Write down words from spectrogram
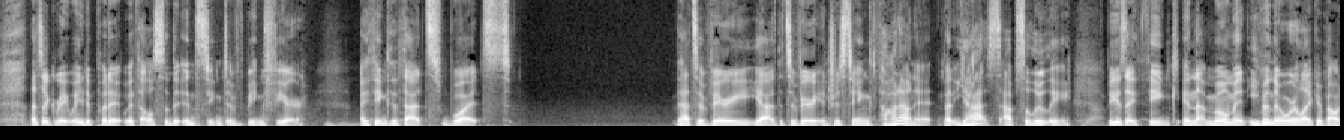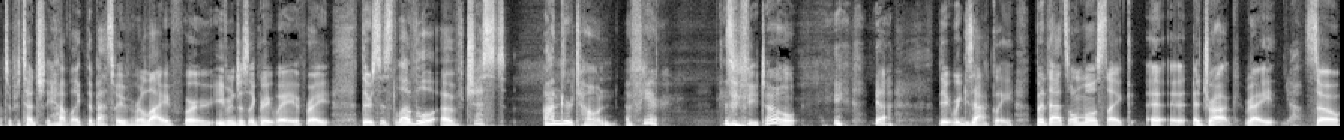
that's a great way to put it with also the instinct of being fear. Mm-hmm. I think that that's what's that's a very yeah that's a very interesting thought on it but yes absolutely because i think in that moment even though we're like about to potentially have like the best wave of our life or even just a great wave right there's this level of just undertone of fear because if you don't yeah exactly. But that's almost like a, a- drug right? Yeah. so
